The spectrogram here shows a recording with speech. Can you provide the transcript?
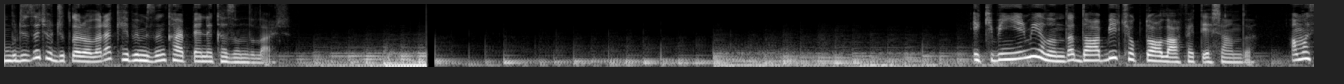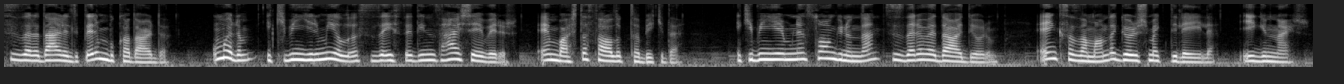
Mucize çocuklar olarak hepimizin kalplerine kazındılar. ...2020 yılında daha birçok doğal afet yaşandı. Ama sizlere derlediklerim bu kadardı. Umarım 2020 yılı size istediğiniz her şeyi verir. En başta sağlık tabii ki de. 2020'nin son gününden sizlere veda ediyorum. En kısa zamanda görüşmek dileğiyle. İyi günler.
